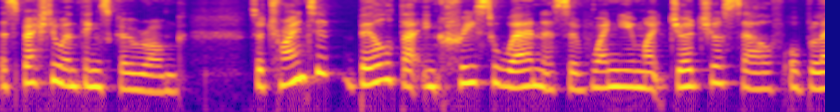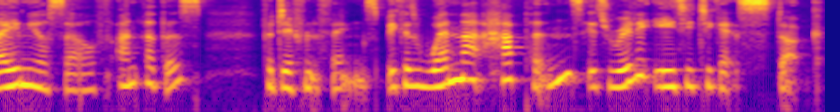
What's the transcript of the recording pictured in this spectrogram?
especially when things go wrong. So, trying to build that increased awareness of when you might judge yourself or blame yourself and others for different things. Because when that happens, it's really easy to get stuck.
